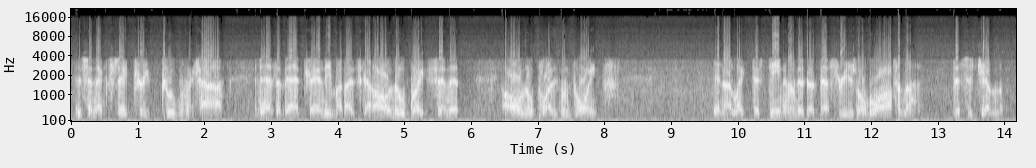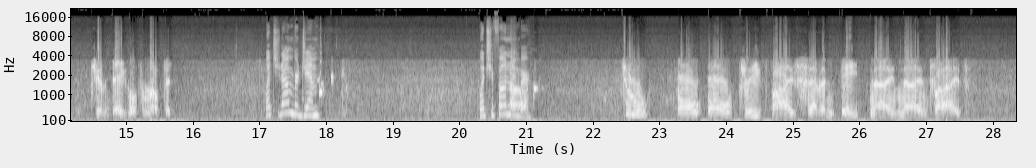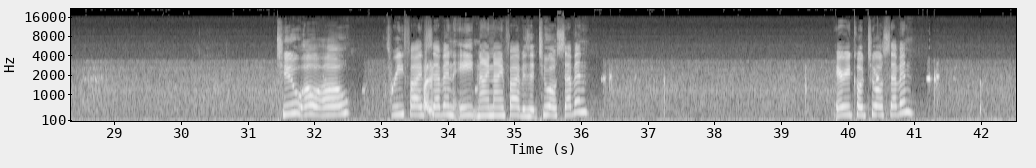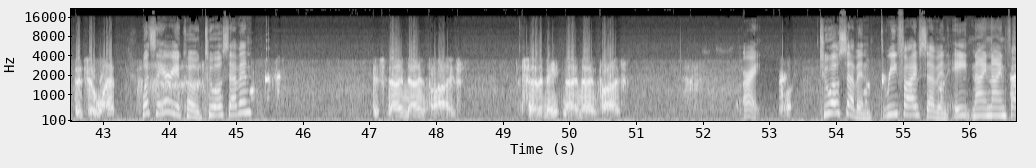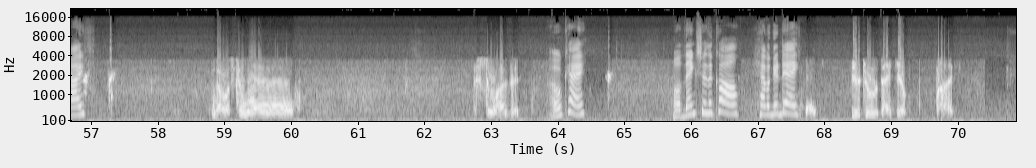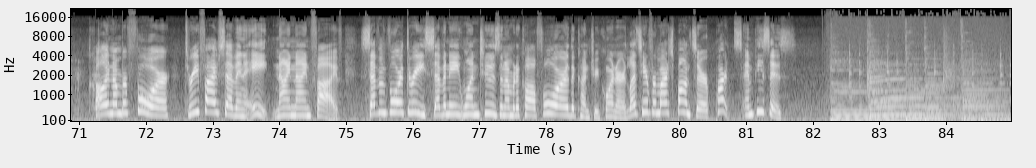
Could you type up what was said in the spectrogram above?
It's an ex-state troop trooper car. It has a bad tranny, but it's got all new brakes in it, all new pleasant points. And I'd like 1500 the best reasonable offer. And, uh, This is Jim, Jim Daigle from Rupert. What's your number, Jim? What's your phone uh, number? two oh oh three five seven eight nine nine five. 200 357 8995. Is it 207? Area code 207? Is it what? What's the area code? 207? It's nine nine five seven eight nine nine five. All right. 207 357 8995. No, it's two oh oh. It's two hundred. Okay. Well, thanks for the call. Have a good day. You too. Thank you. Bye. Caller number four, 357 8995. 743 7812 is the number to call for the Country Corner. Let's hear from our sponsor, Parts and Pieces.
